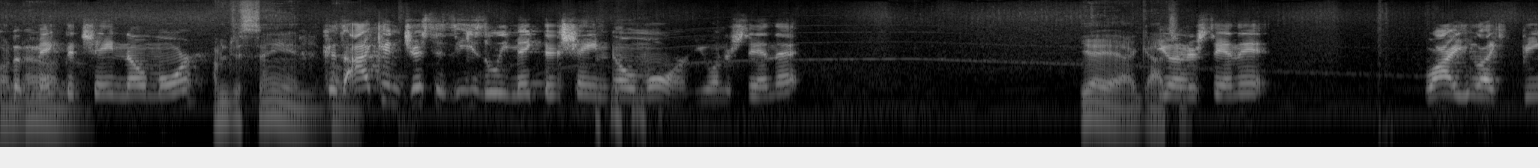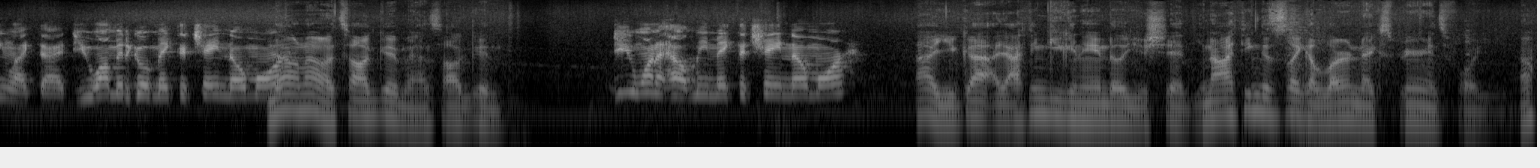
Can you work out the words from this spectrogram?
go but no, make no. the chain no more? I'm just saying. Because. I can just as easily make the chain no more. You understand that? Yeah, yeah, I got you you. understand that? Why are you like being like that? Do you want me to go make the chain no more? No, no, it's all good, man. It's all good. Do you want to help me make the chain no more? Ah, you got. I think you can handle your shit. You know, I think it's like a learned experience for you. You know.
